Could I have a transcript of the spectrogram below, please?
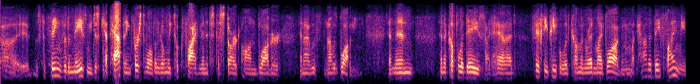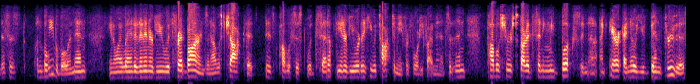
Uh, it was the things that amazed me just kept happening. First of all, that it only took five minutes to start on Blogger, and I was and I was blogging, and then in a couple of days I'd had 50 people had come and read my blog, and I'm like, how did they find me? This is unbelievable. And then, you know, I landed an interview with Fred Barnes, and I was shocked that his publicist would set up the interview or that he would talk to me for 45 minutes. And then publishers started sending me books. And uh, Eric, I know you've been through this.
